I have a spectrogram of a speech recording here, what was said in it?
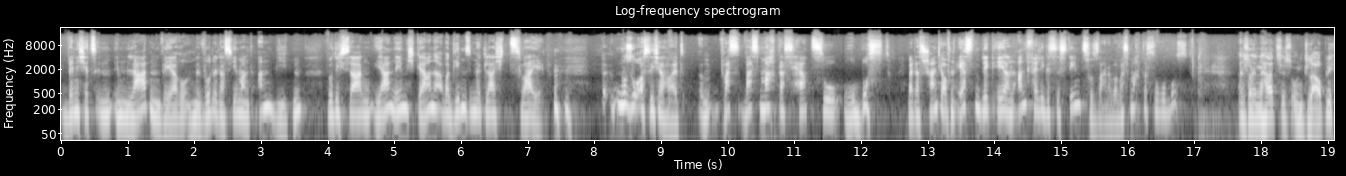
Wenn ich jetzt in, im Laden wäre und mir würde das jemand anbieten, würde ich sagen, ja, nehme ich gerne, aber geben Sie mir gleich zwei. Nur so aus Sicherheit. Ähm, was, was macht das Herz so robust? Weil das scheint ja auf den ersten Blick eher ein anfälliges System zu sein. Aber was macht das so robust? Also ein Herz ist unglaublich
